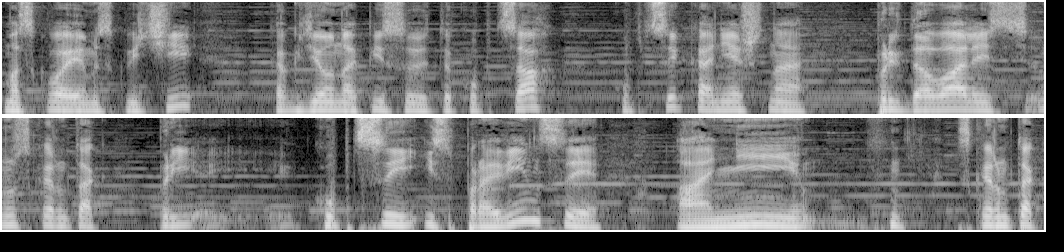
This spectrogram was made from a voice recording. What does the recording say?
«Москва и москвичи», как где он описывает о купцах, купцы, конечно, предавались, ну, скажем так, при, купцы из провинции, они, скажем так,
